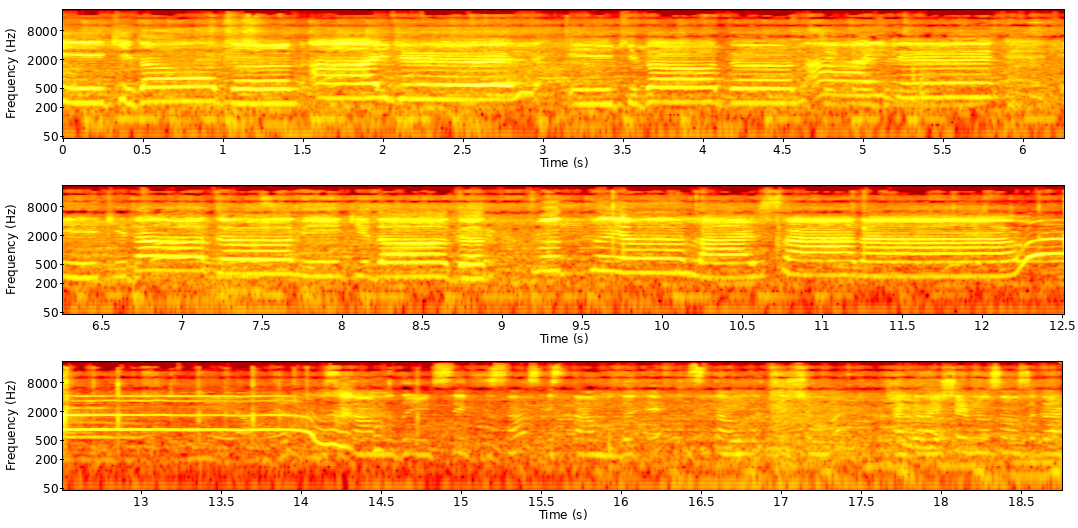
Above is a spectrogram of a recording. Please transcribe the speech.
İyi ki doğdun Aygül. İyi ki doğdun Aygül. İyi ki doğdun, iyi ki doğdun. Mutlu yıllar sana. İstanbul'da ev, İstanbul'da taşınma. Arkadaşlarımla sonsuza kadar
